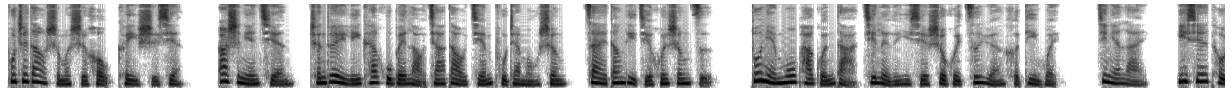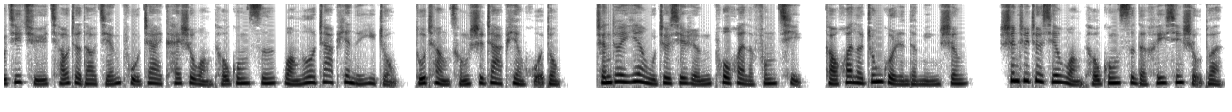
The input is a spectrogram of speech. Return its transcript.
不知道什么时候可以实现。二十年前，陈队离开湖北老家到柬埔寨谋生，在当地结婚生子，多年摸爬滚打，积累了一些社会资源和地位。近年来，一些投机取巧者到柬埔寨开设网投公司，网络诈骗的一种赌场，从事诈骗活动。陈队厌恶这些人破坏了风气，搞坏了中国人的名声，深知这些网投公司的黑心手段，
